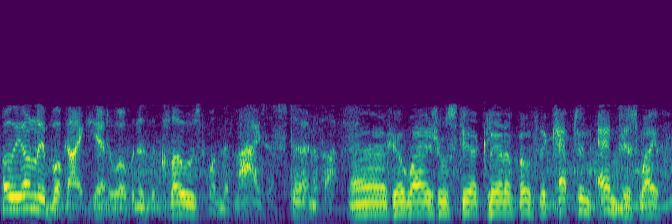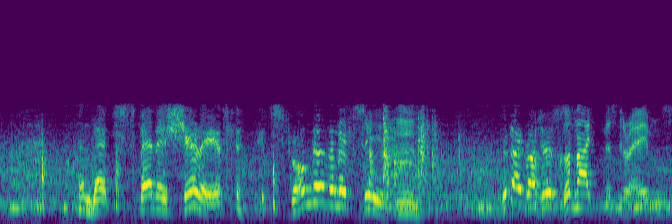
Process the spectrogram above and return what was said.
Oh, the only book I care to open is the closed one that lies astern of us. Uh, if you're wise, you'll steer clear of both the captain and his wife. And that Spanish sherry, it, it's stronger than it seems. Mm. Good night, Rogers. Good night, Mr. Ames.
